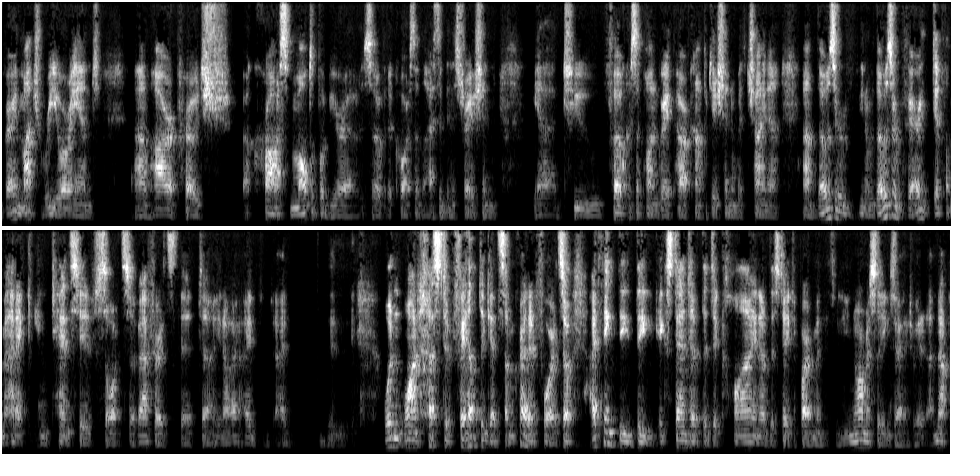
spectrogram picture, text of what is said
very much reorient um, our approach across multiple bureaus over the course of the last administration uh, to focus upon great power competition with China. Um, those are, you know, those are very diplomatic intensive sorts of efforts that, uh, you know, I, I, wouldn't want us to fail to get some credit for it. So I think the the extent of the decline of the State Department is enormously exaggerated. Now,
